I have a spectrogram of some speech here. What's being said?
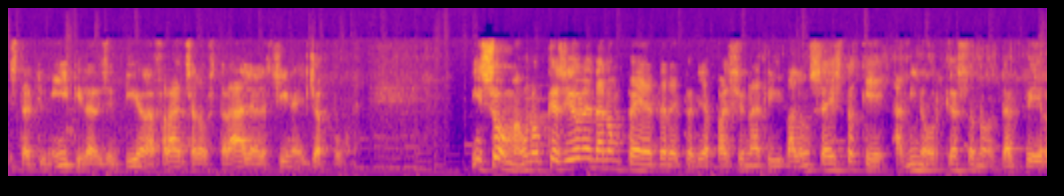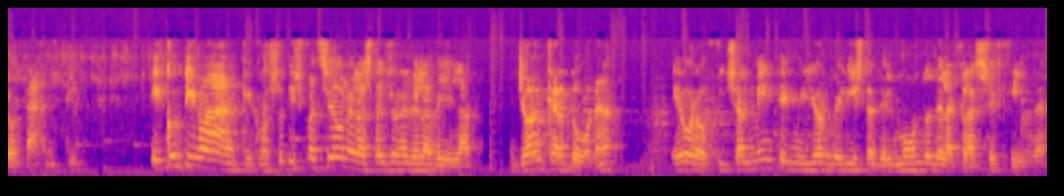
gli Stati Uniti, l'Argentina, la Francia, l'Australia, la Cina e il Giappone. Insomma, un'occasione da non perdere per gli appassionati di baloncesto che a Minorca sono davvero tanti. E continua anche con soddisfazione la stagione della vela. Joan Cardona è ora ufficialmente il miglior velista del mondo della classe FIN,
